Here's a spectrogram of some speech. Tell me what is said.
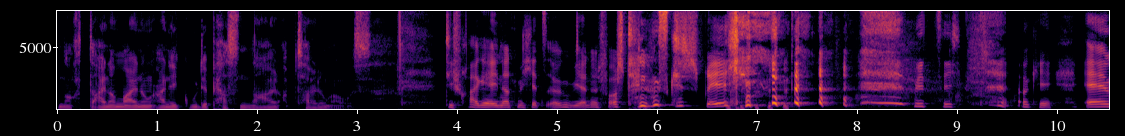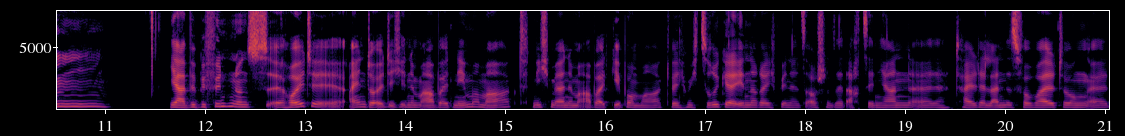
nach deiner Meinung eine gute Personalabteilung aus? Die Frage erinnert mich jetzt irgendwie an ein Vorstellungsgespräch. Witzig. Okay. Ähm, ja, wir befinden uns äh, heute eindeutig in einem Arbeitnehmermarkt, nicht mehr in einem Arbeitgebermarkt. Wenn ich mich zurückerinnere, ich bin jetzt auch schon seit 18 Jahren äh, Teil der Landesverwaltung. Äh,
